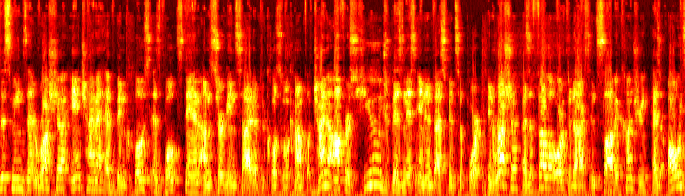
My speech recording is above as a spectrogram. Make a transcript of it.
this means that Russia and China have been close as both stand on the Serbian side of the Kosovo conflict. China offers huge business and investment support, and Russia, as a fellow Orthodox and Slavic country, has always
